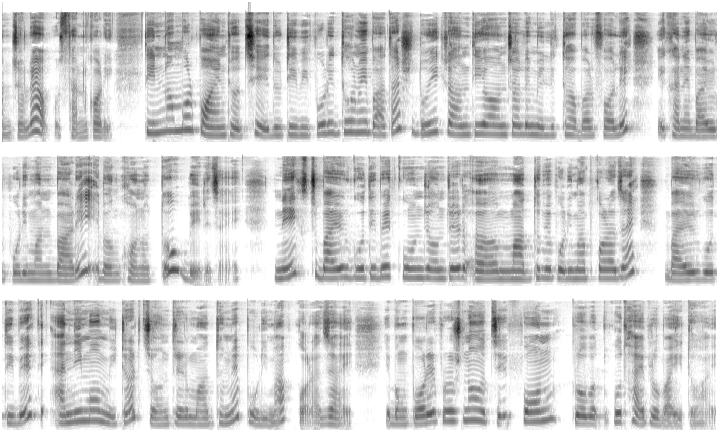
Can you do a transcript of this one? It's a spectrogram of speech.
অঞ্চলে অবস্থান করে। তিন নম্বর পয়েন্ট হচ্ছে দুটি বিপরীতধর্মী বাতাস দুই ক্রান্তীয় অঞ্চলে মিলিত হবার ফলে এখানে বায়ুর পরিমাণ বাড়ে এবং ঘনত্বও বেড়ে যায়। নেক্সট, বায়ুর গতিবেগ কোন যন্ত্রের মাধ্যমে পরিমাপ করা যায়? বায়ুর গতিবেগ অ্যানিমোমিটার যন্ত্রের মাধ্যমে পরিমাপ করা যায়। এবং পরের প্রশ্ন হচ্ছে, ফোন কোথায় প্রবাহিত হয়?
